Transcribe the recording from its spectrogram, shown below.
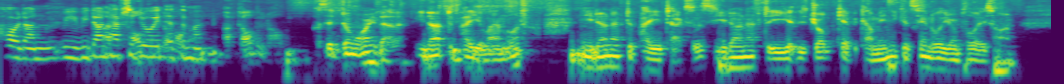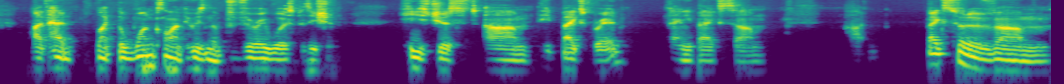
hold on, we, we don't have to do it at the moment? I've told them to hold. I said, don't worry about it. You don't have to pay your landlord. You don't have to pay your taxes. You don't have to. You get this job keeper come in. You can send all your employees home. I've had like the one client who's in the very worst position. He's just um, he bakes bread and he bakes um, uh, bakes sort of um,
